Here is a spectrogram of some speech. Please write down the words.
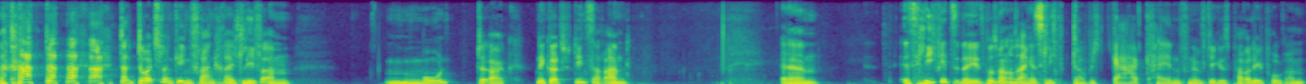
Deutschland gegen Frankreich lief am Montag, nee Quatsch, Dienstagabend. Ähm, es lief jetzt, jetzt muss man auch sagen, es lief, glaube ich, gar kein vernünftiges Parallelprogramm.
